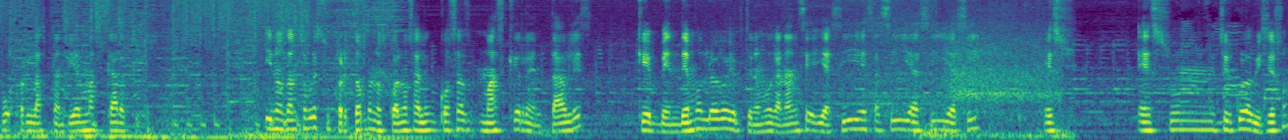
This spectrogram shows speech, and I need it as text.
por las plantillas más caras, chicos. Y nos dan sobre super top en los cuales nos salen cosas más que rentables que vendemos luego y obtenemos ganancia. Y así es así, así, y así. Es, es un círculo vicioso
